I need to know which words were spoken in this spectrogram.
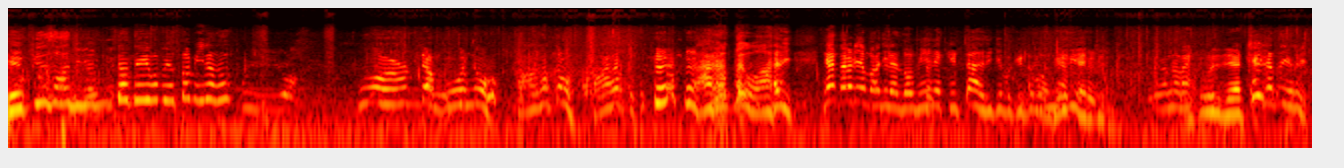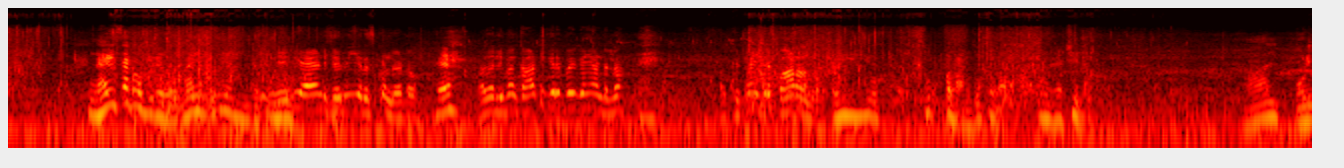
എന്റെ ദൈവം എന്താ മീനത് തകർത്ത് വാരി. ഞാൻ തരോട് ഞാൻ പറഞ്ഞില്ലായിരുന്നോ? മീനെ കിട്ടാതിരിക്കുമ്പോ കിട്ടുമ്പോ ഒരു രക്ഷയില്ലാത്ത ചെറിയ നൈസായിട്ട് നോക്കിയിട്ടുണ്ടോ ചെറിയ റിസ്ക് ഉണ്ട് കേട്ടോ. അതല്ല ഇപ്പം കാട്ടി കയറി പോയി കിട്ടാൻ ഇച്ചിരി പാടാണ്. അയ്യോ സൂപ്പറാണ് സൂപ്പറാണ്. ഒരു രക്ഷയില്ല. ആൽ പൊളി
